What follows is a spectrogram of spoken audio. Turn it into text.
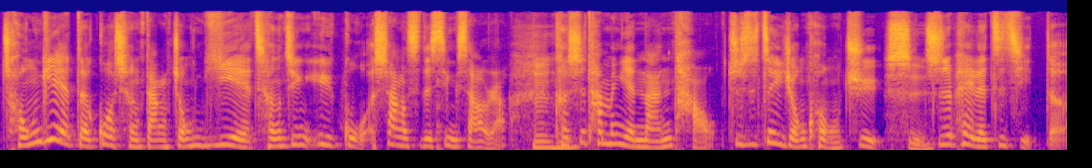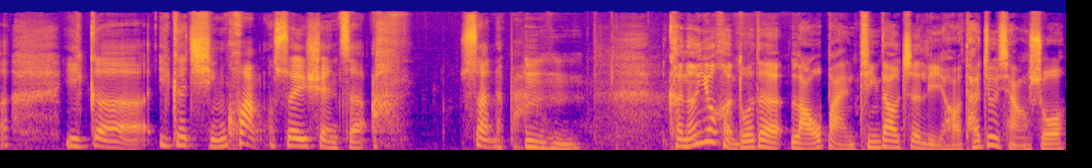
从业的过程当中也曾经遇过上司的性骚扰，嗯可是他们也难逃，就是这种恐惧是支配了自己的一个一个情况，所以选择啊，算了吧。嗯哼，可能有很多的老板听到这里哈，他就想说，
